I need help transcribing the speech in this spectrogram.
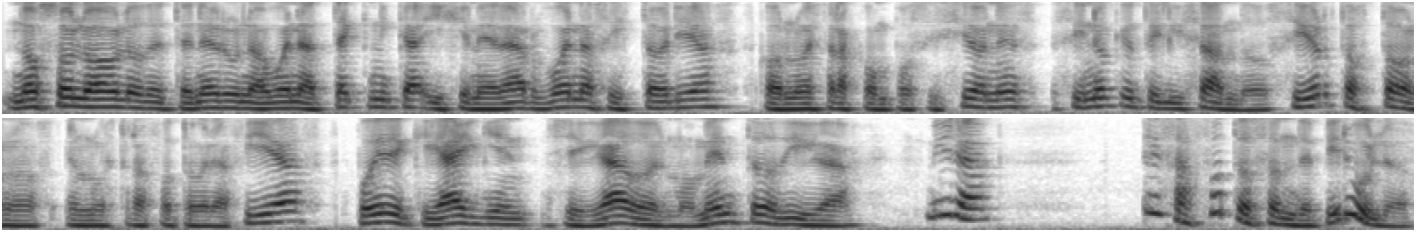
No solo hablo de tener una buena técnica y generar buenas historias con nuestras composiciones, sino que utilizando ciertos tonos en nuestras fotografías puede que alguien, llegado el momento, diga, mira, esas fotos son de pirulo.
